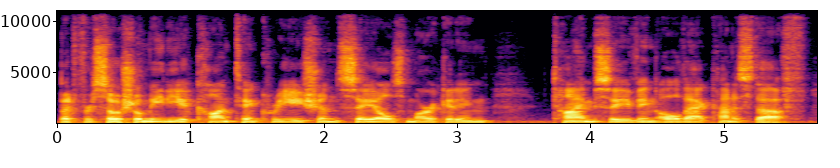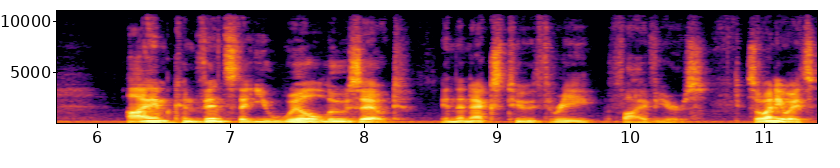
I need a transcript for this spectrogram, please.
but for social media content creation, sales, marketing, time saving, all that kind of stuff, I am convinced that you will lose out in the next two, three, five years. So, anyways,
